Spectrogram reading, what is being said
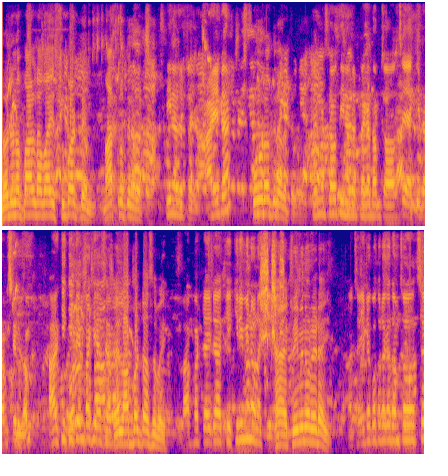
লটিনো পালটা ভাই সুপার টেন মাত্র তিন হাজার টাকা। তিন হাজার টাকা। আর এটা? পনেরোটাও তিন হাজার টাকা। কোনোটাও তিন হাজার টাকা দাম চাওয়া হচ্ছে একই দাম সেম দাম। আর কি কি টেম পাখি আছে এই লাভবারটা আছে ভাই। লাভবারটা এটা কি ক্রিমিনো নাকি? হ্যাঁ ক্রিমিনোর এটাই আচ্ছা এটা কত টাকা দাম চাওয়া হচ্ছে?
